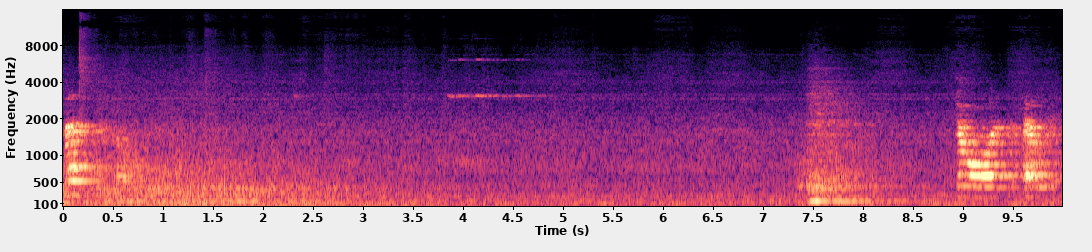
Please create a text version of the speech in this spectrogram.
Doors open.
